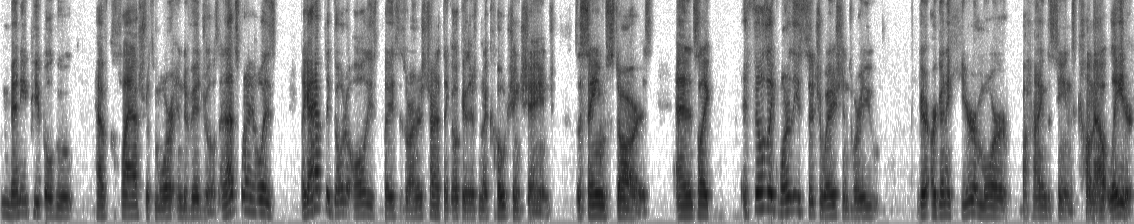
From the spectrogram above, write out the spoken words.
many people who have clashed with more individuals, and that's what I always like I have to go to all these places where I'm just trying to think, okay, there's been a coaching change, the same stars, and it's like it feels like one of these situations where you are going to hear more behind the scenes come out later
